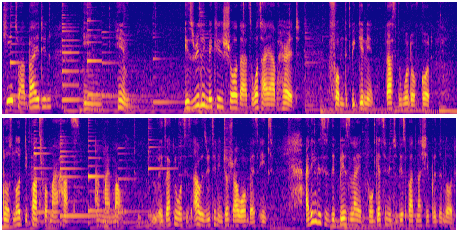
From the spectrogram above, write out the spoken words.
key to abiding in him is really making sure that what I have heard from the beginning, that's the word of God, does not depart from my heart and my mouth. Exactly what is how is written in Joshua 1 verse 8. I think this is the baseline for getting into this partnership with the Lord.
